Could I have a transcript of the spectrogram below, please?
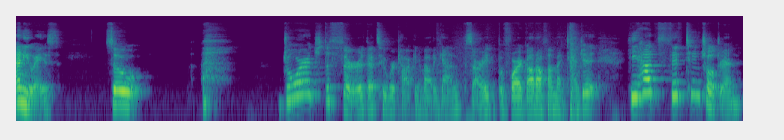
Anyways, so George III, that's who we're talking about again. Sorry, before I got off on my tangent. He had 15 children.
